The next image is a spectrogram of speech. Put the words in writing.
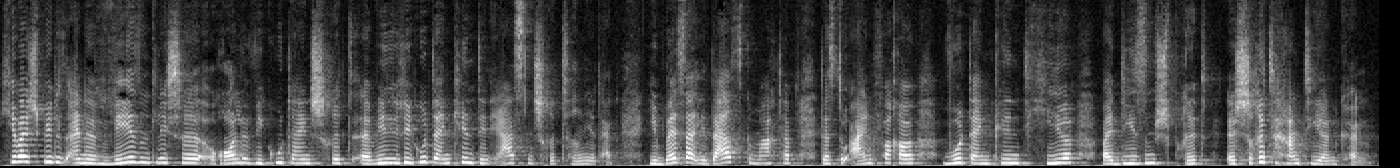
Hierbei spielt es eine wesentliche Rolle, wie gut dein Schritt, äh, wie, wie, gut dein Kind den ersten Schritt trainiert hat. Je besser ihr das gemacht habt, desto einfacher wird dein Kind hier bei diesem Schritt, äh, Schritt hantieren können.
